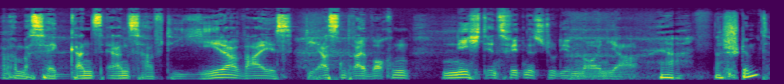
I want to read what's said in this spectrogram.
Aber Marcel, ganz ernsthaft, jeder weiß, die ersten drei Wochen nicht ins Fitnessstudio im neuen Jahr. Ja, das stimmt.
